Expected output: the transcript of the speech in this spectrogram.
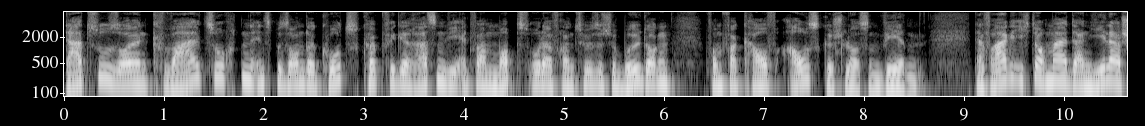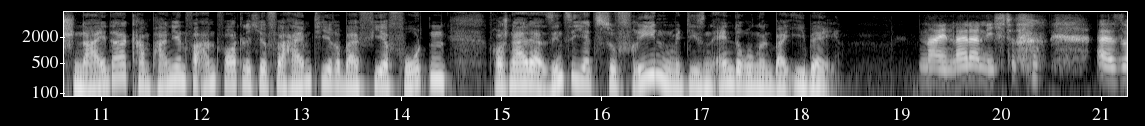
Dazu sollen Qualzuchten, insbesondere kurzköpfige Rassen wie etwa Mops oder französische Bulldoggen, vom Verkauf ausgeschlossen werden. Da frage ich doch mal Daniela Schneider, Kampagnenverantwortliche für Heimtiere bei Vier Pfoten. Frau Schneider, sind Sie jetzt zufrieden mit diesen Änderungen bei eBay? Nein, leider nicht. Also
